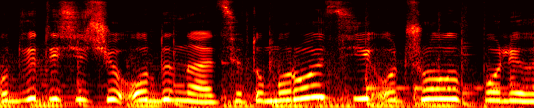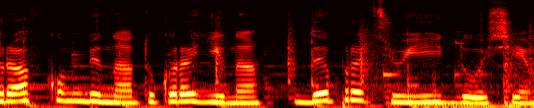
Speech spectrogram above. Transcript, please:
У 2011 році очолив поліграф комбінат Україна, де працює й досі.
